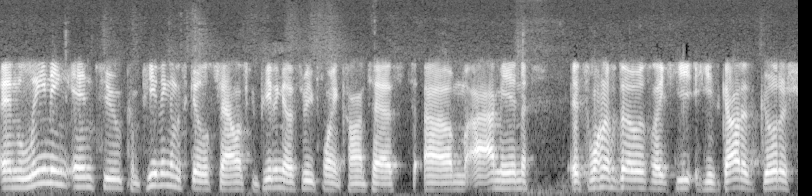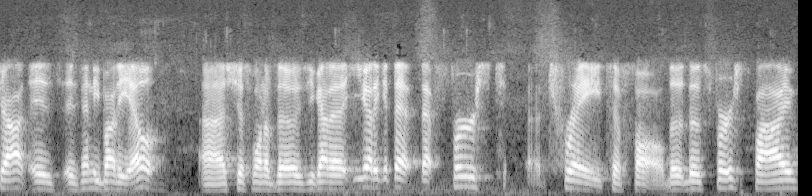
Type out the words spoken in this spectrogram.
and leaning into competing in the skills challenge, competing in the three point contest. Um, I mean, it's one of those like he he's got as good a shot as as anybody else. Uh, it's just one of those you gotta you gotta get that that first tray to fall. Those, those first five,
